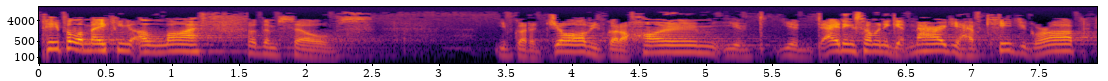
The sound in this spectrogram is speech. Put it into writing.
People are making a life for themselves. You've got a job, you've got a home, you are dating someone, you get married, you have kids, you grow up,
